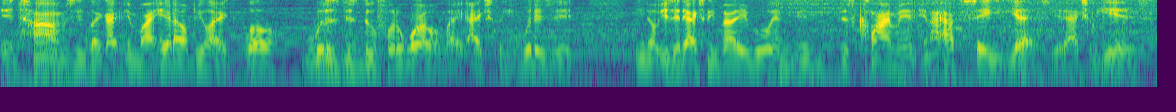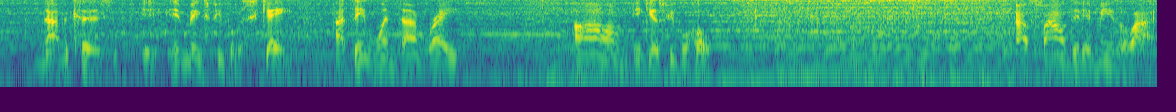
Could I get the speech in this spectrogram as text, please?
At times, like I, in my head, I'll be like, well, what does this do for the world? Like, actually, what is it? You know, is it actually valuable in, in this climate? And I have to say, yes, it actually is. Not because it, it makes people escape. I think when done right, um, it gives people hope. I found that it means a lot.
